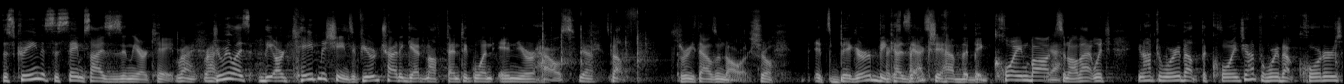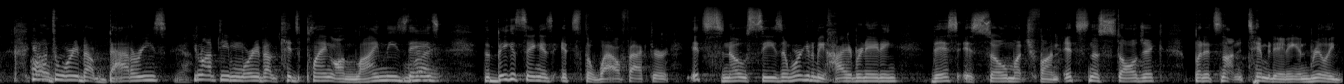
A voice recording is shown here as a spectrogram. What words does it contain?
The screen is the same size as in the arcade. Right, right. Do you realize the arcade machines, if you were to try to get an authentic one in your house, Yeah. it's about $3,000. Sure. It's bigger because they actually have the big coin box Yeah. and all that, which you don't have to worry about the coins. You don't have to worry about quarters. You don't have to oh. worry about batteries. Yeah. You don't have to even worry about kids playing online these days. Right. The biggest thing is it's the wow factor. It's snow season. We're going to be hibernating. This is so much fun. It's nostalgic, but it's not intimidating and really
